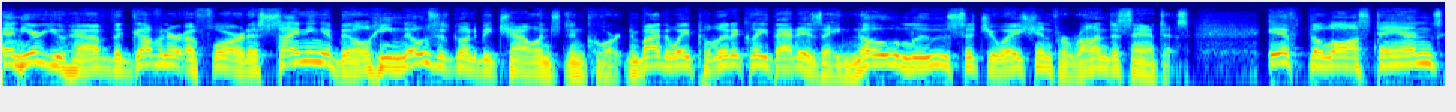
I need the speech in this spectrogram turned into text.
And here you have the governor of Florida signing a bill he knows is going to be challenged in court. And by the way, politically, that is a no lose situation for Ron DeSantis. If the law stands,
